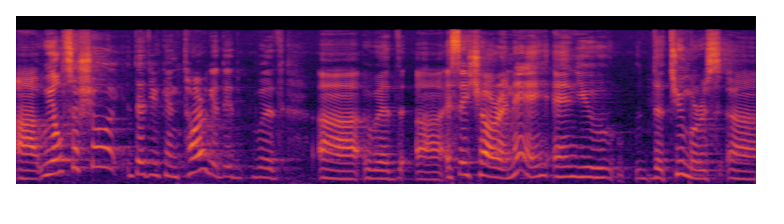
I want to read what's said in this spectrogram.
Uh, we also show that you can target it with, uh, with uh, shRNA, and you, the tumors uh,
